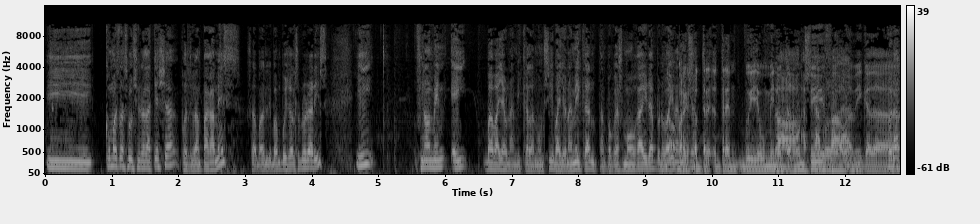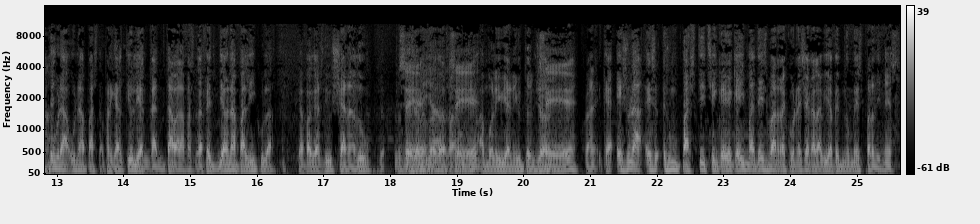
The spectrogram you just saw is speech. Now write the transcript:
I com es va solucionar la queixa? Pues li van pagar més, o sigui, li van pujar els honoraris, i finalment ell va ballar una mica l'anunci, balla una mica, tampoc es mou gaire, però No, balla una perquè mica. són tre- tren, vull dir, un minut d'anunci, està molt fa una mica de... Però va cobrar una pasta, perquè al tio li encantava la pasta. De fet, hi ha una pel·lícula que fa que es diu Xanadu, no Sí, si recorda, sí. amb Olivia Newton-John. Sí. Que és, una, és, és un pastitx increïble que ell mateix va reconèixer que l'havia fet només per diners.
